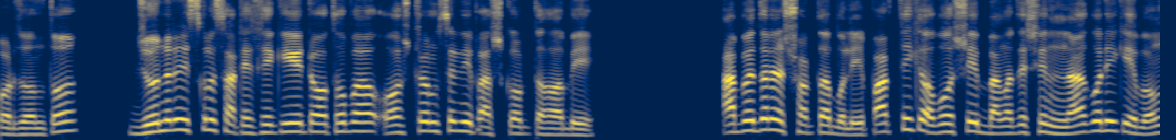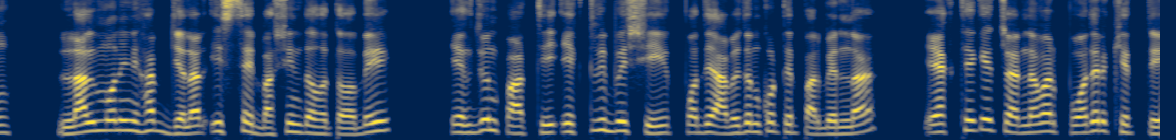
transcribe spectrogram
পর্যন্ত। জুনিয়র স্কুল সার্টিফিকেট অথবা অষ্টম শ্রেণি পাশ করতে হবে। আবেদনের শর্তাবলী, প্রার্থীকে অবশ্যই বাংলাদেশের নাগরিক এবং লালমনিরহাট জেলার স্থায়ী বাসিন্দা হতে হবে। একজন প্রার্থী একটির বেশি পদে আবেদন করতে পারবেন না। এক থেকে চার নম্বর পদের ক্ষেত্রে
